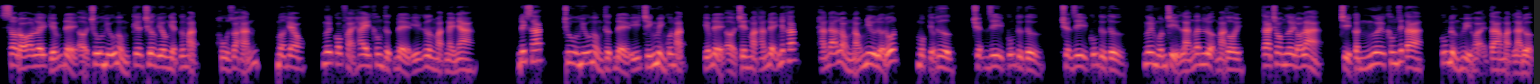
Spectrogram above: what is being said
sau đó lấy kiếm để ở Chu Hữu Hồng kia trương yêu nghiệt gương mặt, hù dọa hắn, mơ heo, ngươi có phải hay không thực để ý gương mặt này nha? Đích xác, Chu Hữu Hồng thực để ý chính mình khuôn mặt, kiếm để ở trên mặt hắn đệ nhất khắc, hắn đã lòng nóng như lửa đốt, một tiểu thư, chuyện gì cũng từ từ, chuyện gì cũng từ từ, ngươi muốn chỉ là ngân lượng mà thôi, ta cho ngươi đó là, chỉ cần ngươi không giết ta, cũng đừng hủy hoại ta mặt là được.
